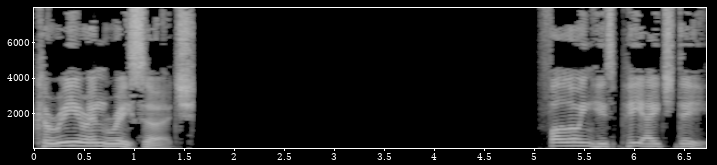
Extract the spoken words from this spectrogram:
Career and research Following his Ph.D.,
